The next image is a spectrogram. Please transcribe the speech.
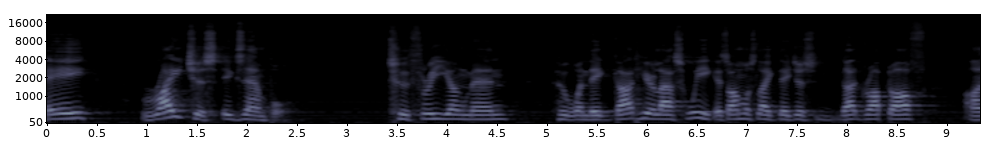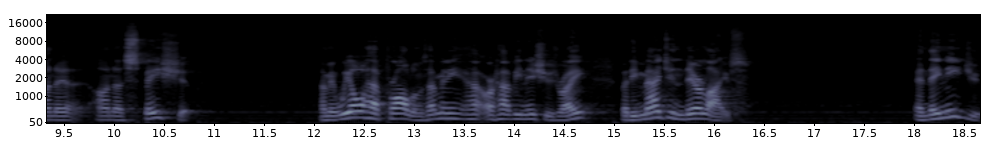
a righteous example to three young men who, when they got here last week, it's almost like they just got dropped off on a, on a spaceship. I mean, we all have problems. How many are having issues, right? But imagine their lives. And they need you.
